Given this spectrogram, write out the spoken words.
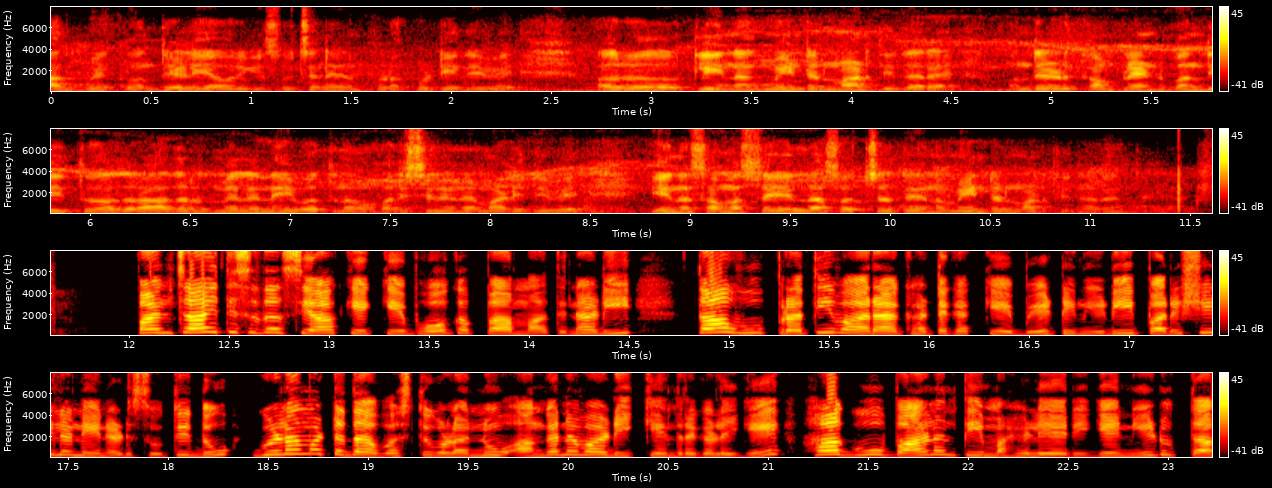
ಆಗಬೇಕು ಅಂತೇಳಿ ಅವರಿಗೆ ಸೂಚನೆಯನ್ನು ಕೂಡ ಕೊಟ್ಟಿದ್ದೀವಿ. ಅವರು ಕ್ಲೀನಾಗಿ ಮೇಂಟೈನ್ ಮಾಡ್ತಿದ್ದಾರೆ. ಒಂದೆರಡು ಕಂಪ್ಲೇಂಟ್ ಬಂದಿತ್ತು. ಅದರ ಆಧಾರದ ಮೇಲೇ ಇವತ್ತು ನಾವು ಪರಿಶೀಲನೆ ಮಾಡಿದ್ದೀವಿ. ಏನು ಸಮಸ್ಯೆ ಇಲ್ಲ. ಸ್ವಚ್ಛತೆಯನ್ನು ಮೇಂಟೈನ್ ಮಾಡ್ತಿದ್ದಾರೆ ಅಂತ ಹೇಳಿ. ಪಂಚಾಯಿತಿ ಸದಸ್ಯ ಕೆಕೆ ಭೋಗಪ್ಪ ಮಾತನಾಡಿ, ತಾವು ಪ್ರತಿ ವಾರ ಘಟಕಕ್ಕೆ ಭೇಟಿ ನೀಡಿ ಪರಿಶೀಲನೆ ನಡೆಸುತ್ತಿದ್ದು, ಗುಣಮಟ್ಟದ ವಸ್ತುಗಳನ್ನು ಅಂಗನವಾಡಿ ಕೇಂದ್ರಗಳಿಗೆ ಹಾಗೂ ಬಾಣಂತಿ ಮಹಿಳೆಯರಿಗೆ ನೀಡುತ್ತಾ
